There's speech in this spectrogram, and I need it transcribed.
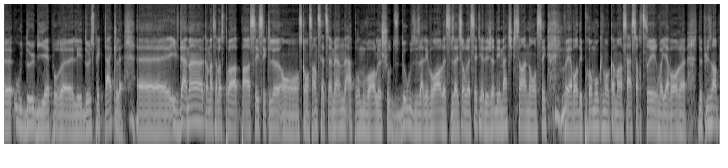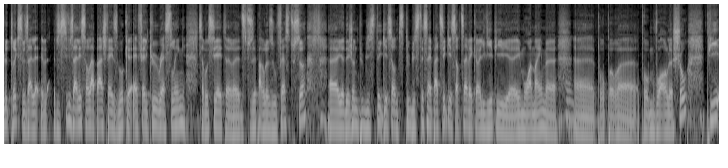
euh, ou deux billets pour les deux spectacles. Euh, évidemment, comment ça va se passer, c'est que là, on se concentre cette semaine à promouvoir le show du 12. Vous allez voir, si vous allez sur le site, il y a déjà des matchs qui sont annoncés. Il va y avoir des promos qui vont commencer à sortir. Il va y avoir de plus en plus de trucs. Si vous allez, si vous allez sur la page Facebook euh, FLQ Wrestling, ça va aussi être euh, diffusé par le ZooFest, tout ça. Euh, il y a déjà une publicité qui est sortie, une petite publicité sympathique qui est sortie avec Olivier puis, et moi-même euh, pour, pour promouvoir le show. Puis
